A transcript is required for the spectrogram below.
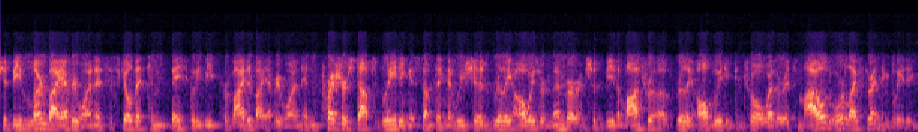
should be learned by everyone. It's a skill that can basically be provided by everyone. And pressure stops bleeding is something that we should really always remember and should be the mantra of really all bleeding control, whether it's mild or life-threatening bleeding.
